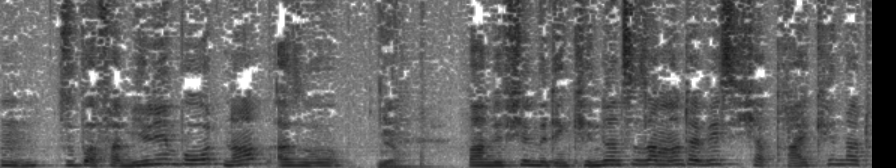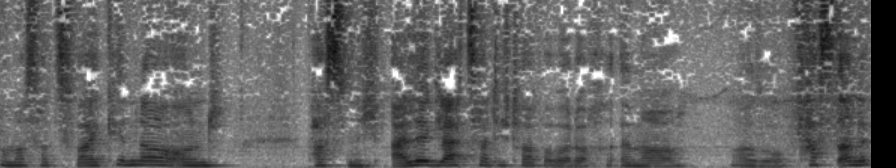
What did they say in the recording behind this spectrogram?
Mhm, super Familienboot, ne? Also ja waren wir viel mit den Kindern zusammen unterwegs. Ich habe drei Kinder, Thomas hat zwei Kinder und passten nicht alle gleichzeitig drauf, aber doch immer, also fast alle.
